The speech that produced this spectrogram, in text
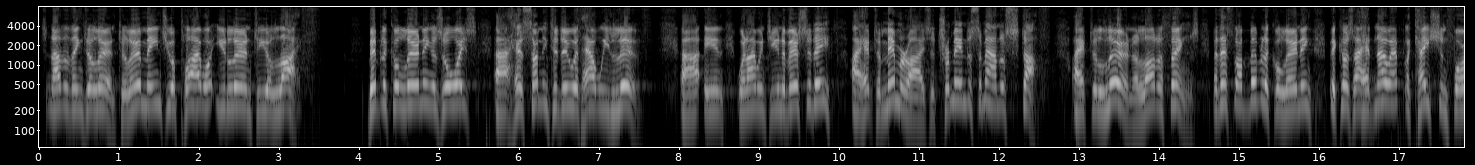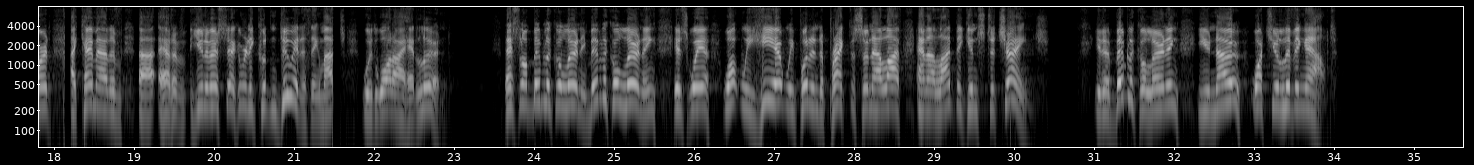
It's another thing to learn. To learn means you apply what you learn to your life. Biblical learning is always uh, has something to do with how we live. Uh, in, when I went to university, I had to memorize a tremendous amount of stuff. I had to learn a lot of things. But that's not biblical learning because I had no application for it. I came out of, uh, out of university, I really couldn't do anything much with what I had learned. That's not biblical learning. Biblical learning is where what we hear, we put into practice in our life, and our life begins to change. You know, biblical learning, you know what you're living out.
